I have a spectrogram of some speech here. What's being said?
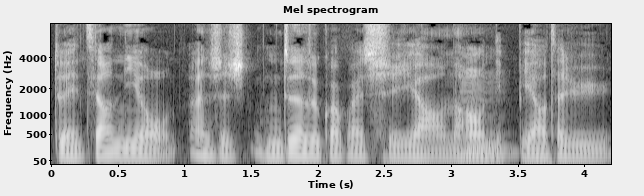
对，只要你有按时，你真的是乖乖吃药，然后你不要再去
